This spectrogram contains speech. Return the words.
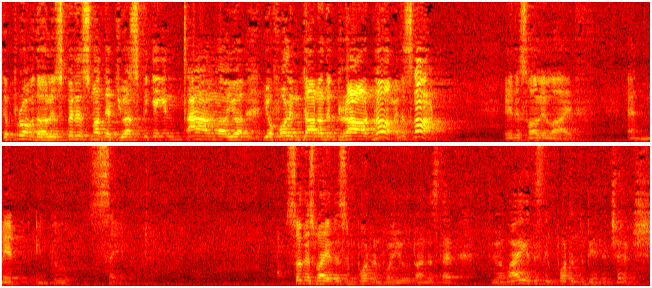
the proof of the Holy Spirit is not that you are speaking in tongue or you're, you're falling down on the ground. No, it is not. It is holy life and made into so that's why it is important for you to understand why it is important to be in the church.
